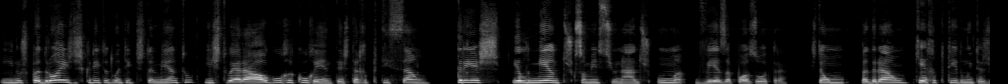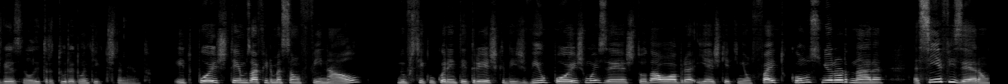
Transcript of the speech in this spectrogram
E nos padrões de escrita do Antigo Testamento, isto era algo recorrente, esta repetição. Três elementos que são mencionados uma vez após outra. Isto é um padrão que é repetido muitas vezes na literatura do Antigo Testamento. E depois temos a afirmação final, no versículo 43, que diz: Viu, pois, Moisés toda a obra, e eis que a tinham feito como o Senhor ordenara, assim a fizeram.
